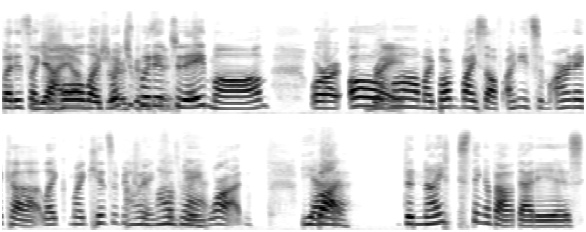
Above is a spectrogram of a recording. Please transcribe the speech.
but it's like Yeah, the whole like sure, what you put in today, mom, or oh, Right. mom, I bumped myself. I need some arnica. Like my kids have been Oh, trained from day one. Yeah. But the nice thing about that is.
